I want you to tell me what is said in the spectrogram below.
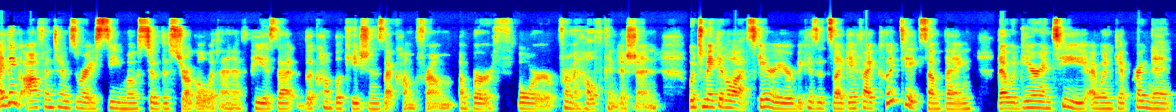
I think oftentimes where I see most of the struggle with NFP is that the complications that come from a birth or from a health condition, which make it a lot scarier because it's like if I could take something that would guarantee I wouldn't get pregnant,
